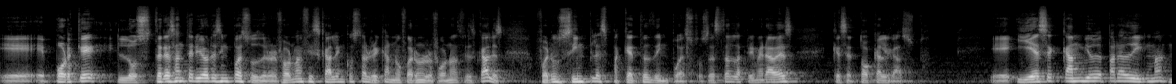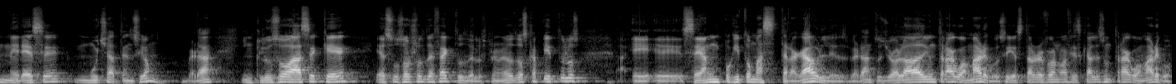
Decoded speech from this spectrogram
eh, eh, porque los tres anteriores impuestos de reforma fiscal en Costa Rica no fueron reformas fiscales, fueron simples paquetes de impuestos. Esta es la primera vez que se toca el gasto. Eh, y ese cambio de paradigma merece mucha atención, ¿verdad? Incluso hace que esos otros defectos de los primeros dos capítulos sean un poquito más tragables, ¿verdad? Entonces yo hablaba de un trago amargo, sí, esta reforma fiscal es un trago amargo,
